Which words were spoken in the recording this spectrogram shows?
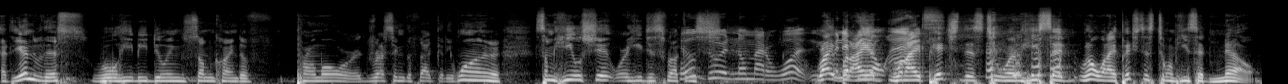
at the end of this, will he be doing some kind of promo or addressing the fact that he won or some heel shit where he just fucking He'll do it no matter what. right but i had, when i pitched this to him he said no when i pitched this to him he said no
